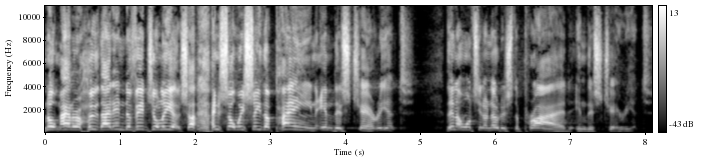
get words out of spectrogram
no matter who that individual is. And so we see the pain in this chariot. Then I want you to notice the pride in this chariot.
